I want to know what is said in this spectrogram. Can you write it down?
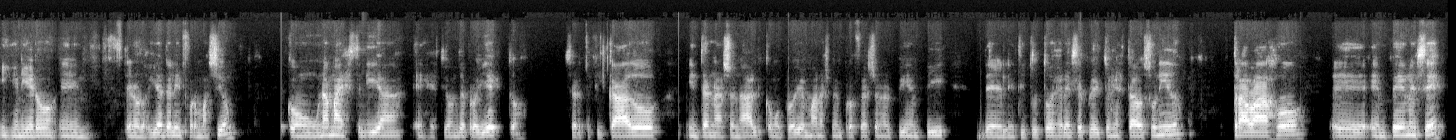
ingeniero en tecnologías de la información con una maestría en gestión de proyectos, certificado internacional como Project Management Professional PMP del Instituto de Gerencia de Proyectos en Estados Unidos. Trabajo eh, en PMC,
